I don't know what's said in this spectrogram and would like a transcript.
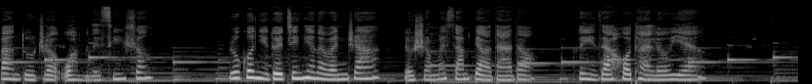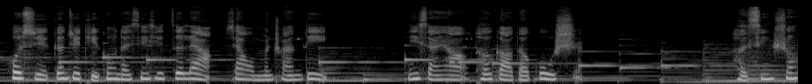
伴读着我们的心声。如果你对今天的文章有什么想表达的，可以在后台留言，或许根据提供的信息资料向我们传递你想要投稿的故事。和心声。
